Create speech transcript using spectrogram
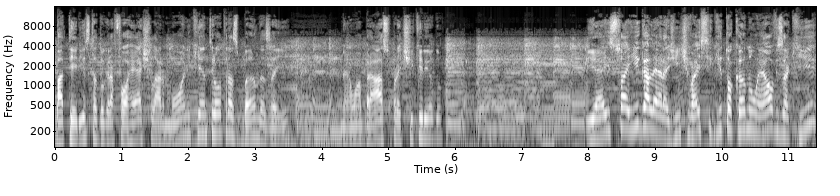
baterista do Graforest Harmonic, entre outras bandas aí. Né, Um abraço pra ti, querido. E é isso aí, galera. A gente vai seguir tocando um Elvis aqui.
